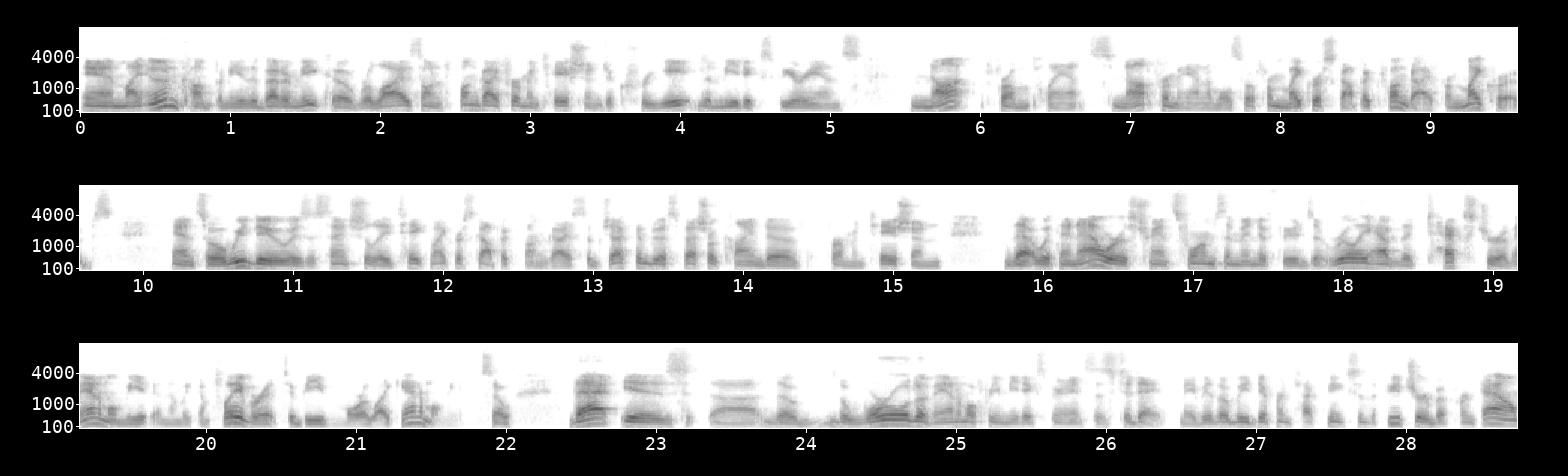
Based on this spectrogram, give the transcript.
And my own company, the Better Meat Co., relies on fungi fermentation to create the meat experience not from plants, not from animals, but from microscopic fungi, from microbes. And so what we do is essentially take microscopic fungi, subject them to a special kind of fermentation that within hours transforms them into foods that really have the texture of animal meat, and then we can flavor it to be more like animal meat. So that is uh, the the world of animal-free meat experiences today. Maybe there'll be different techniques in the future, but for now,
